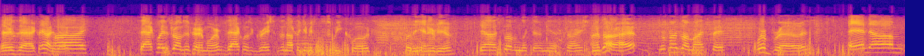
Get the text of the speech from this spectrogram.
there's Zach. Say hi, Zach. Hi. Zach plays drums in Paramore. Zach was gracious enough to give me some sweet quotes for the interview. Yeah, I still haven't looked at him yet. Sorry. That's alright. We're friends on MySpace. We're bros, and um,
